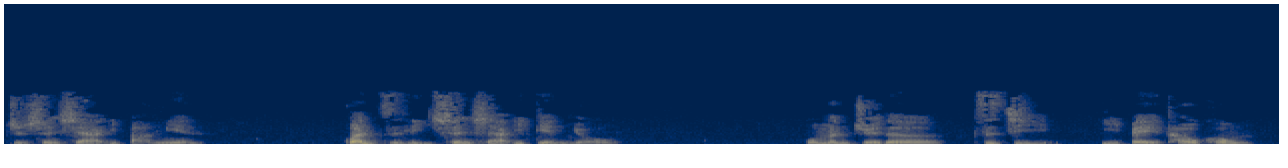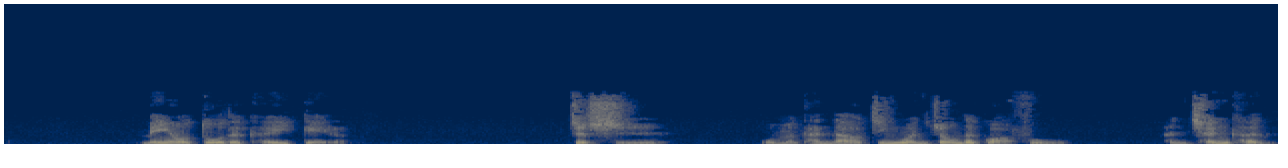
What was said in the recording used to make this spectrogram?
只剩下一把面，罐子里剩下一点油。我们觉得自己已被掏空，没有多的可以给了。这时，我们看到经文中的寡妇很诚恳，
